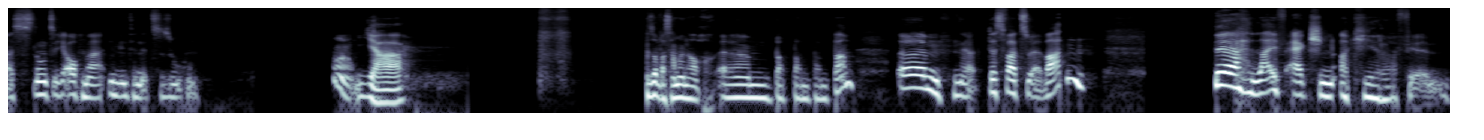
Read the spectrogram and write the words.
Das lohnt sich auch mal im Internet zu suchen. Oh. Ja. So, was haben wir noch? Ähm, bam, bam, bam, bam. Ähm, ja, das war zu erwarten. Der Live-Action-Akira-Film.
